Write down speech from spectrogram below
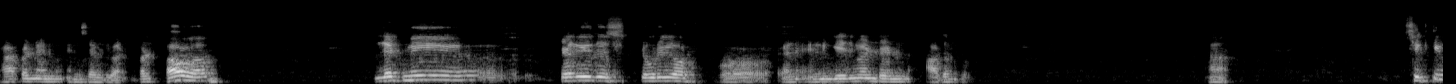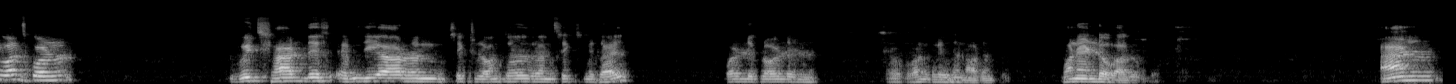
happened in, in 71. But however, let me uh, tell you the story of uh, an engagement in Adampur. Uh, 61 squadron, which had this MDR and six launchers and six missiles, were deployed in uh, one place in Adampur, one end of Adampur. And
